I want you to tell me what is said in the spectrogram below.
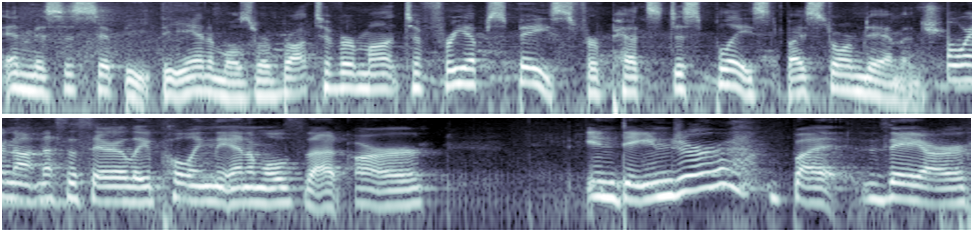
and Mississippi. The animals were brought to Vermont to free up space for pets displaced by storm damage. We're not necessarily pulling the animals that are in danger, but they are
